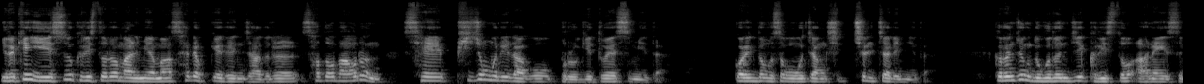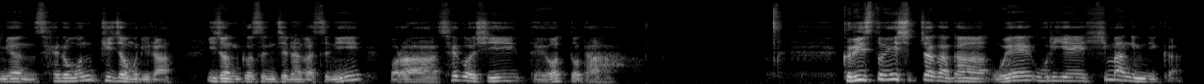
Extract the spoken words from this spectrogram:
이렇게 예수 그리스도로 말미암아 새롭게 된 자들을 사도 바울은 새 피조물이라고 부르기도 했습니다. 고린도후서 5장 17절입니다. 그런즉 누구든지 그리스도 안에 있으면 새로운 피조물이라 이전 것은 지나갔으니 보라 새 것이 되었도다. 그리스도의 십자가가 왜 우리의 희망입니까?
